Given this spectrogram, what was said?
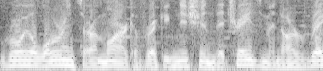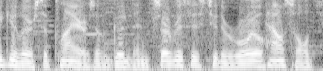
Royal warrants are a mark of recognition that tradesmen are regular suppliers of goods and services to the royal households.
